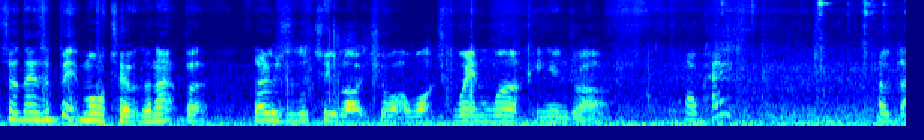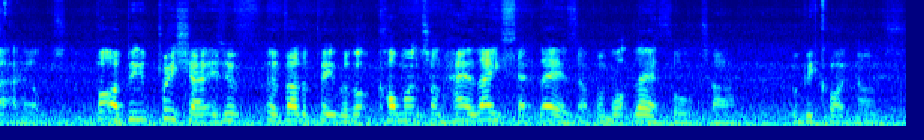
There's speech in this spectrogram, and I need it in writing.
so there's a bit more to it than that, but those are the two lights you want to watch when working in draft. Okay, hope that helps. But I'd be appreciated if, if other people have got comments on how they set theirs up and what their thoughts are. It Would be quite nice.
